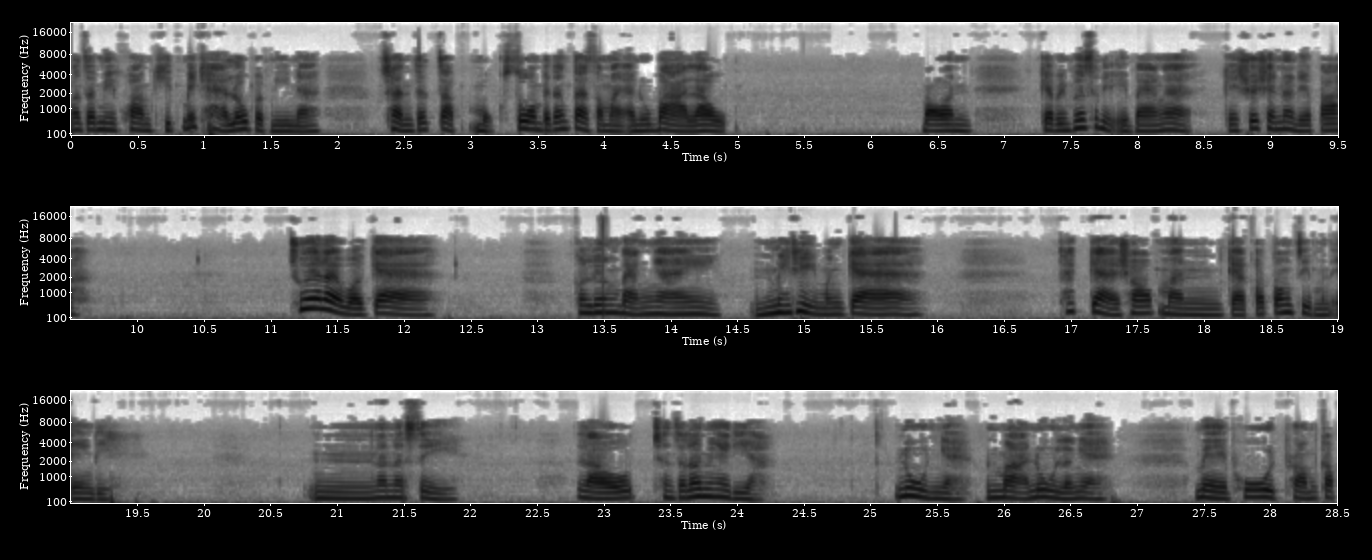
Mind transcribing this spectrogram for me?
มันจะมีความคิดไม่แคร์โลกแบบนี้นะ ฉันจะจับหมกซ่วมไปตั้งแต่สมัยอนุบาลแล้วบอลแกเป็นเพื่อนสนิทไอ้แบงค์อะ แกช่วยฉันหน่อยได้ปะช่วยอะไรวะแก ก็เรื่องแบงค์ไง ไม่ถีมึงแก ถ้าแกชอบมัน แกก็ต้องจีบมันเองดิ อืม นั่นน่ะสิ แล้วฉันจะเริ่มยังไงดีอะนู่นไง มันมานู่นแล้วไง เมย์พูดพร้อมกับ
